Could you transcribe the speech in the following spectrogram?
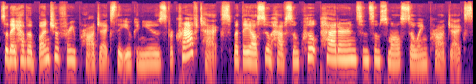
So they have a bunch of free projects that you can use for kraft-tex, but they also have some quilt patterns and some small sewing projects.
